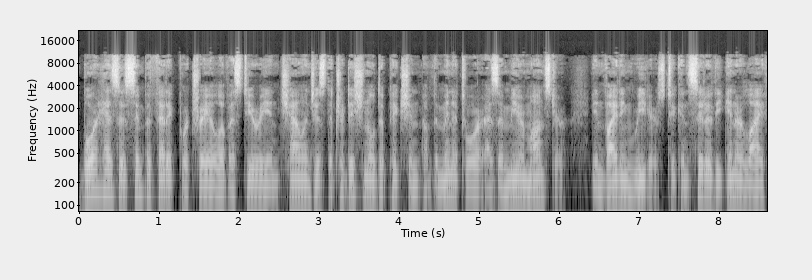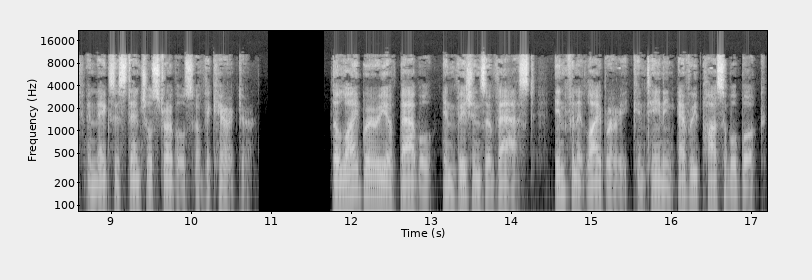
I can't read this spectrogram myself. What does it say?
Borges's sympathetic portrayal of Asterion challenges the traditional depiction of the Minotaur as a mere monster, inviting readers to consider the inner life and existential struggles of the character. The Library of Babel envisions a vast, infinite library containing every possible book,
